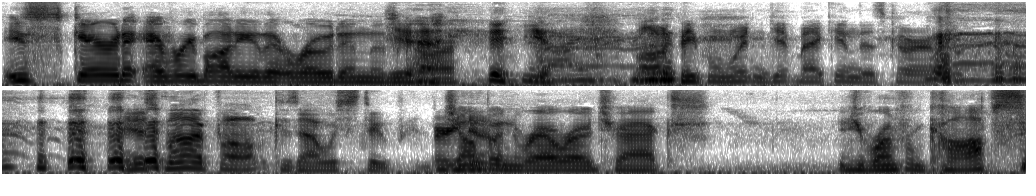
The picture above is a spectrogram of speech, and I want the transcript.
He's scared everybody that rode in this yeah, car. yeah. A lot of people wouldn't get back in this car. it's my fault because I was stupid. Very Jumping dumb. railroad tracks. Did you run from cops?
